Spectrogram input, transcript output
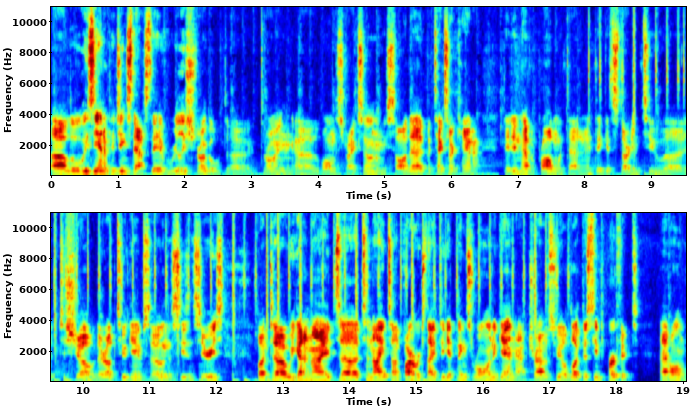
Uh, Louisiana pitching staffs, they have really struggled uh, throwing uh, the ball in the strike zone, and we saw that. But Texarkana, they didn't have a problem with that, and I think it's starting to uh, to show. They're up two games though in the season series, but uh, we got a night uh, tonight on fireworks night to get things rolling again at Travis Field. Look, this team's perfect at home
